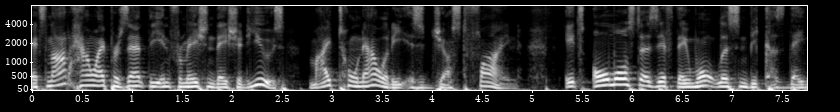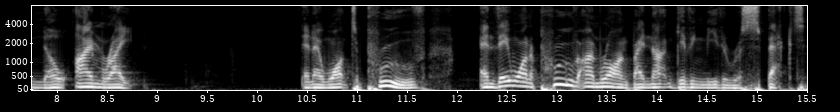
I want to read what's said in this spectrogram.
It's not how I present the information they should use. My tonality is just fine. It's almost as if they won't listen because they know I'm right and I want to prove and they want to prove I'm wrong by not giving me the respect.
